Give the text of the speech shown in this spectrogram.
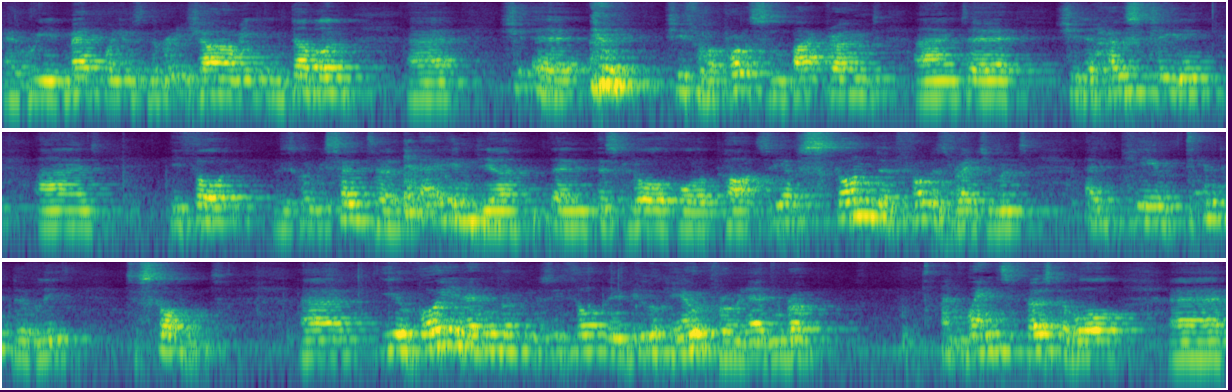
uh, who he had met when he was in the British Army in Dublin. Uh, she, uh, she's from a Protestant background and uh, she did house cleaning and he thought if he's going to be sent to India, then this could all fall apart. So he absconded from his regiment and came tentatively to Scotland. Uh, he avoided Edinburgh because he thought they'd be looking out for him in Edinburgh and went, first of all, uh,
